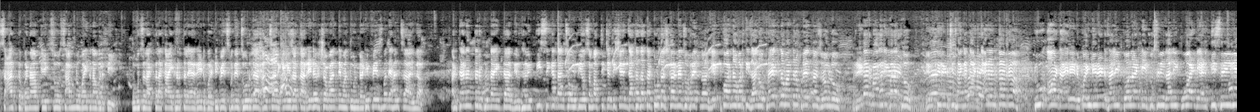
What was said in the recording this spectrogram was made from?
सात बनाम एक सो सामनो मैदानावरती. बघूच लागतला काय घडतला या रेडवर डिफेन्समध्ये जोरदार हालचाल केली जाता. रेडरच्या माध्यमातून डिफेन्समध्ये हालचाल. आणि त्यानंतर पुन्हा एकदा निर्धारित तीस सेकंदांचा अवधी समाप्तीच्या दिशेने जाता जाता टू टच करण्याचा प्रयत्न. लेफ्ट कॉर्नरवरती झालो. प्रयत्न मात्र प्रयत्न झुरवलो रेडर माघारी परतलो. एमटी रेडची सांगत आणि त्यानंतर टू अ डायरेड पहिली रेड झाली पोलांडी दुसरी झाली कुवांडी आणि तिसरी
